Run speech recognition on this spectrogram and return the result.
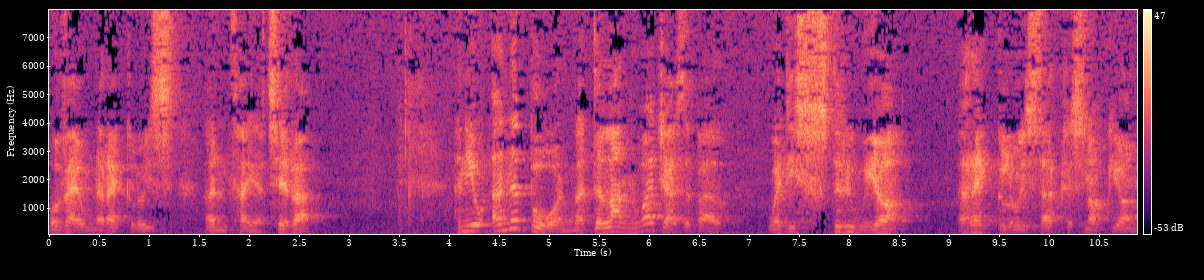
o fewn yr eglwys yn Thyatira. Hynny yw, yn y bôn mae dylanwad Jezebel wedi strywio yr eglwys a'r Cresnogion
